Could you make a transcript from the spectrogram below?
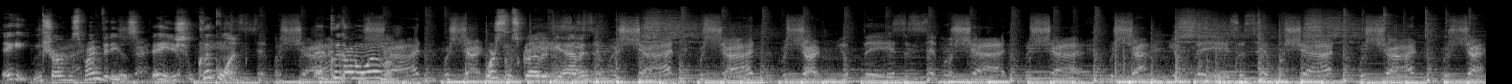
Hey, new Shartimus Prime videos. Hey, you should click one. Yeah, click on one of them. Or subscribe if you haven't. Shot, shot, shot, shot, shot,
